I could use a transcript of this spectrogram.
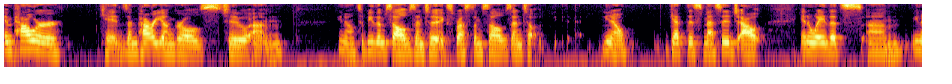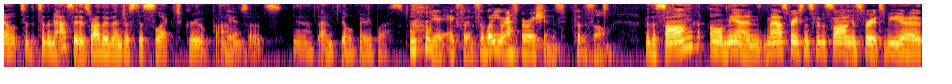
empower kids, empower young girls to, um, you know, to be themselves and to express themselves and to, you know, get this message out in a way that's, um, you know, to the, to the masses rather than just a select group. Um, Yeah. So it's yeah, I feel very blessed. yeah, excellent. So, what are your aspirations for the song? For the song, oh man, my aspirations for the song is for it to be a,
